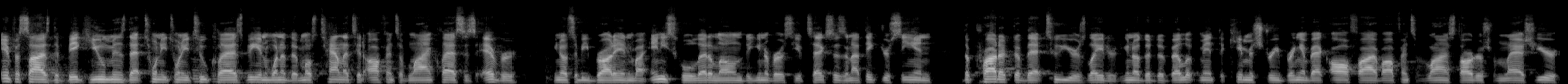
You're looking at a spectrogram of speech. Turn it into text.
emphasize the big humans, that 2022 mm-hmm. class being one of the most talented offensive line classes ever, you know, to be brought in by any school, let alone the University of Texas. And I think you're seeing the product of that two years later. You know, the development, the chemistry, bringing back all five offensive line starters from last year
